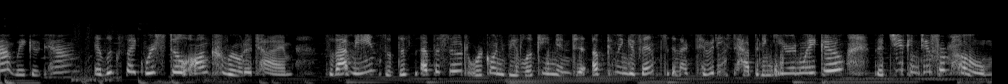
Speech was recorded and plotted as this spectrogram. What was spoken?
Hi, Waco Town. It looks like we're still on Corona time, so that means that this episode we're going to be looking into upcoming events and activities happening here in Waco that you can do from home,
